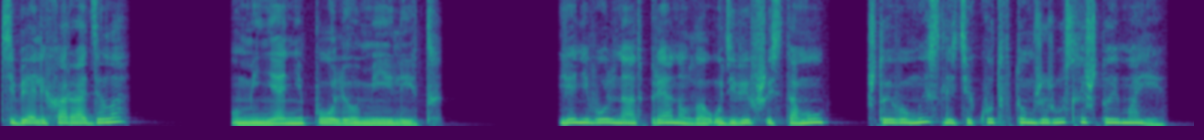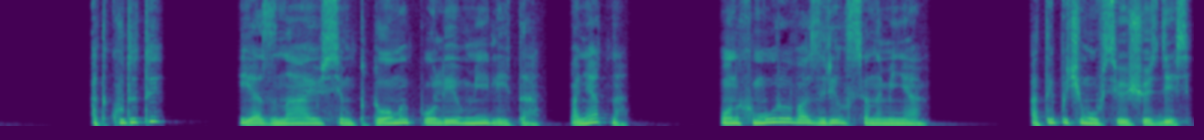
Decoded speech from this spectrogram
«Тебя лихорадило?» «У меня не полиомиелит». Я невольно отпрянула, удивившись тому, что его мысли текут в том же русле, что и мои. «Откуда ты?» «Я знаю симптомы полиомиелита. Понятно?» Он хмуро воззрился на меня. А ты почему все еще здесь?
